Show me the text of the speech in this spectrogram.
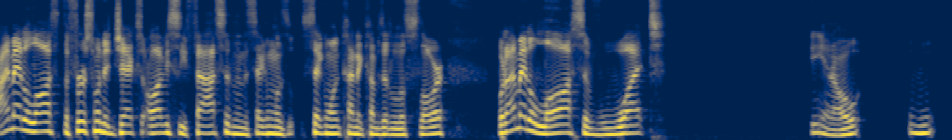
I'm at a loss. The first one ejects obviously faster than the second one. Second one kind of comes out a little slower, but I'm at a loss of what you know w-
